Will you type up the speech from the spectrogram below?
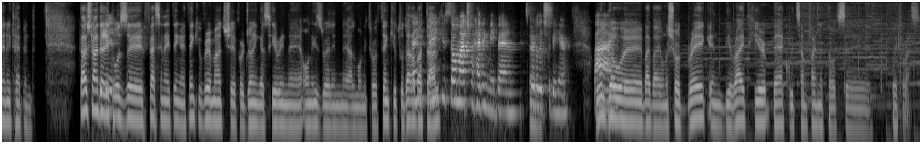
and it happened Tal Schneider, it, it was uh, fascinating. I thank you very much uh, for joining us here in uh, on Israel in uh, Al Monitor. Thank you. Toda thank, thank you so much for having me, Ben. It's a privilege to be here. Bye. We'll go uh, bye bye on a short break and be right here back with some final thoughts. Uh, wait for us.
